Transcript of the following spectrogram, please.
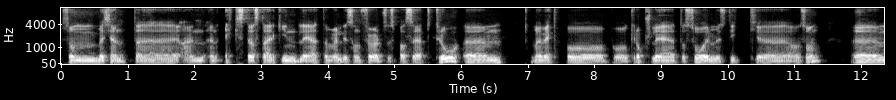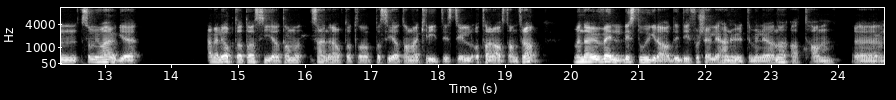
som bekjente en, en, ekstra sterk inderlighet, en veldig sånn følelsesbasert tro. Um, med vekt på, på kroppslighet og sårmystikk uh, og sånn. Um, som jo Hauge er veldig opptatt av å si at han senere er opptatt av å si at han er kritisk til og tar avstand fra. Men det er jo veldig stor grad i de forskjellige hernhute-miljøene at han eh,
